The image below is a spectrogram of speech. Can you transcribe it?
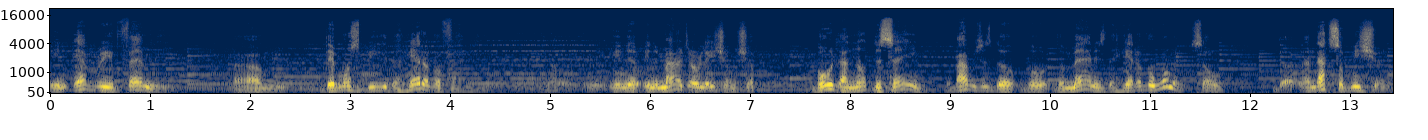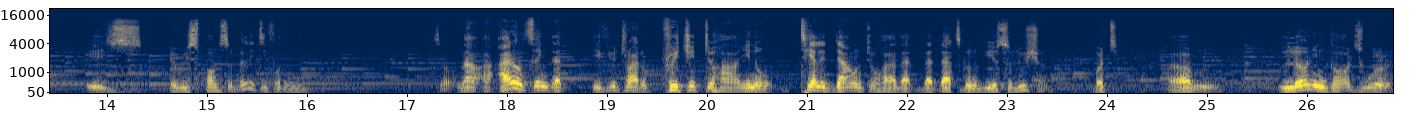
in every family, um, there must be the head of a family. You know, in a, in a marital relationship, both are not the same. The Bible says the, the, the man is the head of the woman. So, the, and that submission is a responsibility for the woman. So now, I, don't think that if you try to preach it to her, you know, tell it down to her, that, that that's going to be a solution. But um, learning God's word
